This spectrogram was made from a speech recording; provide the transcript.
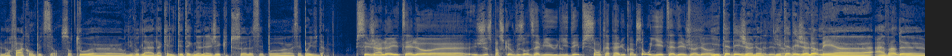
leur faire compétition, surtout au niveau de la, de la, qualité technologique et tout ça, là, c'est pas, c'est pas évident. Puis ces gens-là étaient là juste parce que vous autres aviez eu l'idée puis ils sont apparus comme ça ou ils étaient déjà là? Ils étaient déjà là. Ils étaient déjà là, mais avant de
